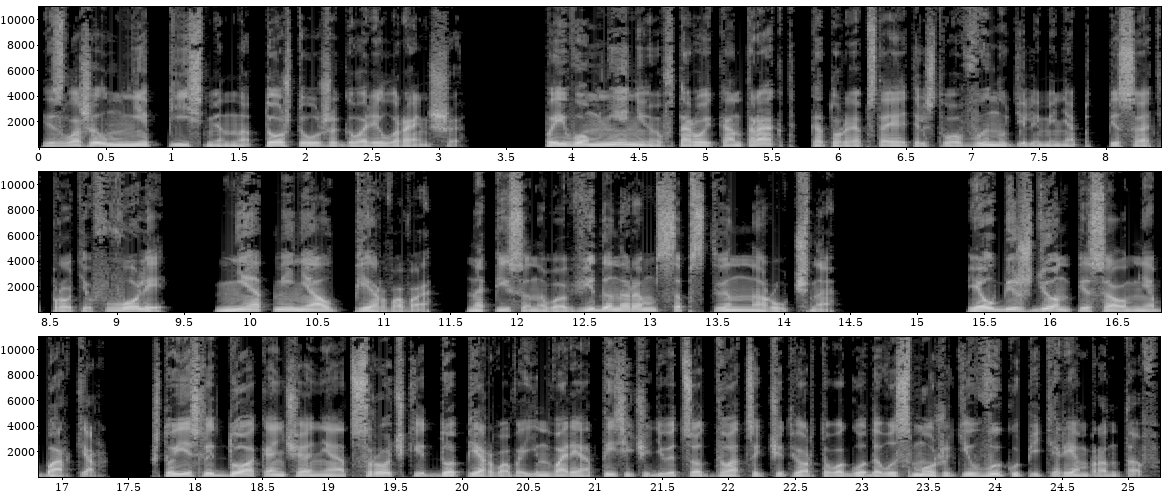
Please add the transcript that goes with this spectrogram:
изложил мне письменно то, что уже говорил раньше. По его мнению, второй контракт, который обстоятельства вынудили меня подписать против воли, не отменял первого, написанного Виденером собственноручно. «Я убежден», — писал мне Баркер, что если до окончания отсрочки, до 1 января 1924 года вы сможете выкупить Рембрандтов,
